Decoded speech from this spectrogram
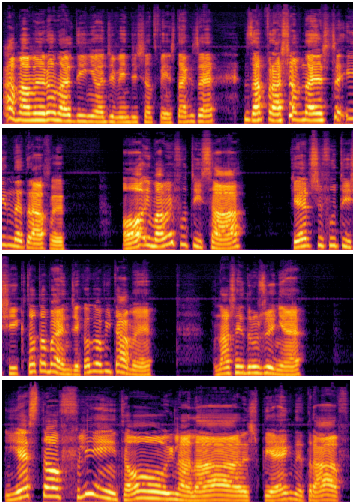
a mamy Ronaldinho 95, także zapraszam na jeszcze inne trafy. O, i mamy Futisa. Pierwszy Futisi. Kto to będzie? Kogo witamy w naszej drużynie? Jest to Flint. Oj la la, ależ piękny traf.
